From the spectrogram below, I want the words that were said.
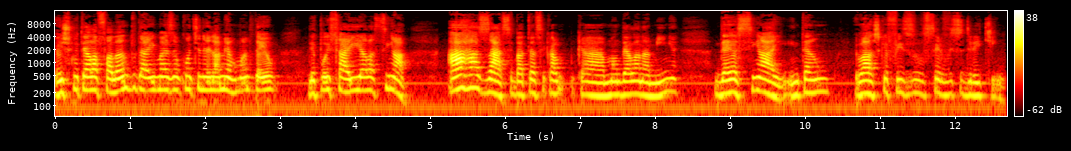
eu escutei ela falando, daí, mas eu continuei lá me arrumando, daí eu depois saí, ela assim, ó, arrasasse, batesse com a, com a mão dela na minha. Daí eu assim, ai, então eu acho que eu fiz o serviço direitinho.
